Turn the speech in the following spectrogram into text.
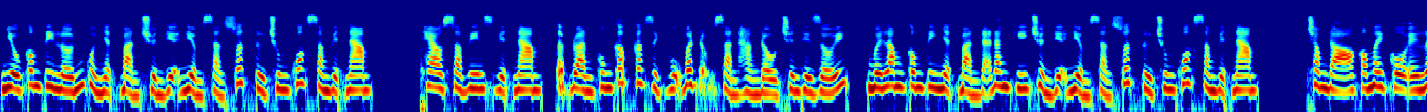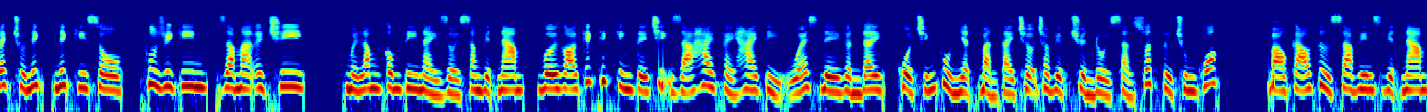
nhiều công ty lớn của Nhật Bản chuyển địa điểm sản xuất từ Trung Quốc sang Việt Nam. Theo Savins Việt Nam, tập đoàn cung cấp các dịch vụ bất động sản hàng đầu trên thế giới, 15 công ty Nhật Bản đã đăng ký chuyển địa điểm sản xuất từ Trung Quốc sang Việt Nam. Trong đó có Meiko Electronic, Nikiso, Fujikin, Yamauchi. 15 công ty này rời sang Việt Nam, với gói kích thích kinh tế trị giá 2,2 tỷ USD gần đây, của chính phủ Nhật Bản tài trợ cho việc chuyển đổi sản xuất từ Trung Quốc. Báo cáo từ Savins Việt Nam,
